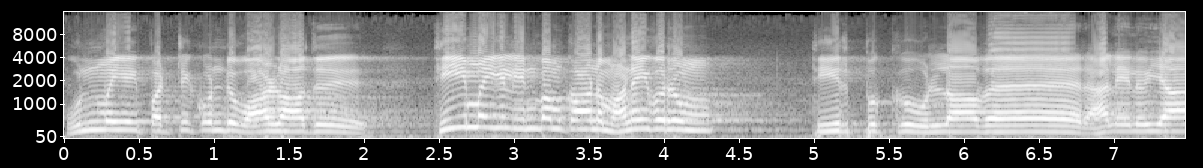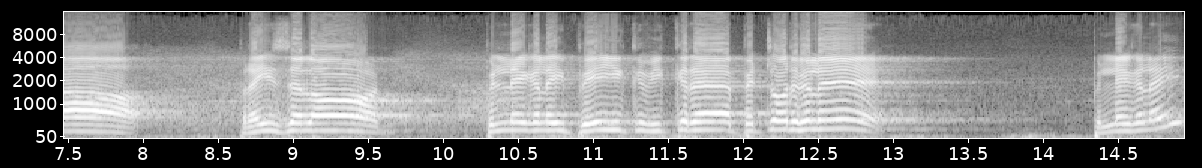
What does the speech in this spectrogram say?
உண்மையை பற்றி கொண்டு வாழாது. தீமையில் இன்பம் காணும் அனைவரும் தீர்ப்புக்கு உள்ளாவர். அலையலுயா பிரைசலான் பிள்ளைகளை பேய்க்கு விற்கிற பெற்றோர்களே பிள்ளைகளை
